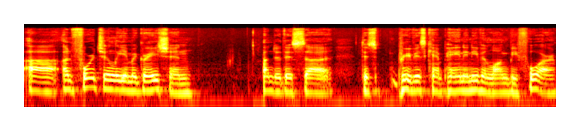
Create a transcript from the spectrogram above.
Uh, unfortunately, immigration under this uh, this previous campaign and even long before,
